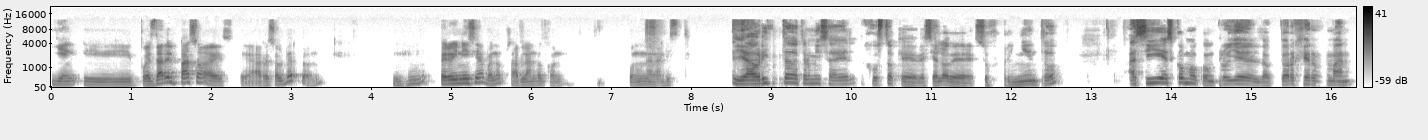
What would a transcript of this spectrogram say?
y, y pues dar el paso a, este, a resolverlo, ¿no? Pero inicia, bueno, pues hablando con, con un analista. Y ahorita, doctor Misael, justo que decía lo de sufrimiento, así es como concluye el doctor Germán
